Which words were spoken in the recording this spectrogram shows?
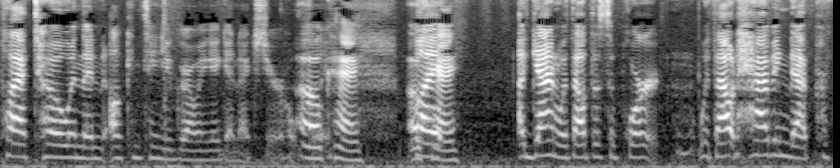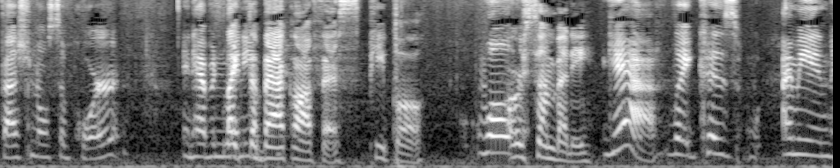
plateau and then I'll continue growing again next year hopefully. Okay. But Okay. again, without the support, without having that professional support and having like many the back office people well or somebody. yeah, like because I mean,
